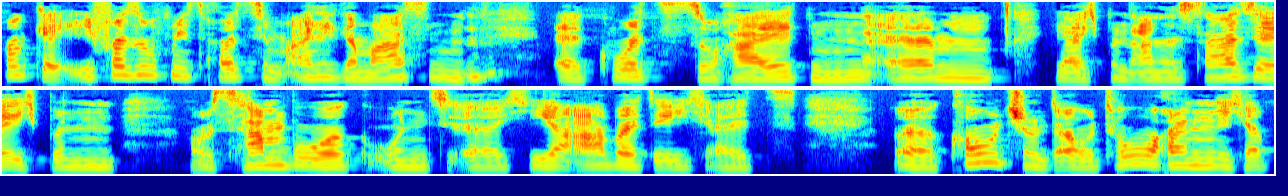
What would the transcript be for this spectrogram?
Okay, ich versuche mich trotzdem einigermaßen mhm. äh, kurz zu halten. Ähm, ja, ich bin Anastasia, ich bin aus Hamburg und äh, hier arbeite ich als äh, Coach und Autorin. Ich habe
